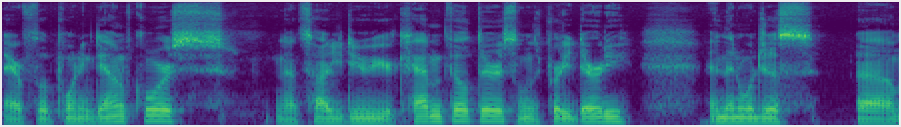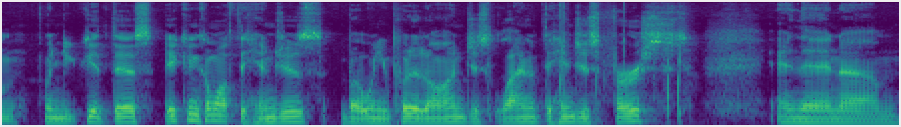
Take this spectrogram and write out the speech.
Airflow pointing down, of course. And that's how you do your cabin filter. This one's pretty dirty. And then we'll just, um, when you get this, it can come off the hinges. But when you put it on, just line up the hinges first and then um,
